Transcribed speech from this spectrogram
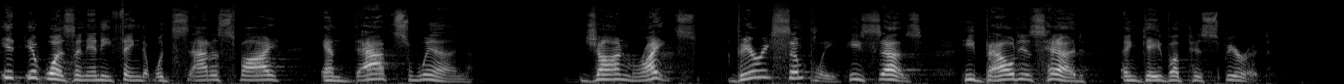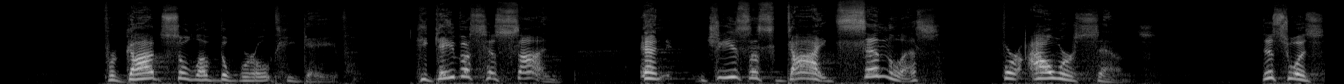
it, it wasn't anything that would satisfy. And that's when John writes very simply. He says, He bowed his head and gave up his spirit. For God so loved the world, he gave. He gave us his son. And Jesus died sinless for our sins. This was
